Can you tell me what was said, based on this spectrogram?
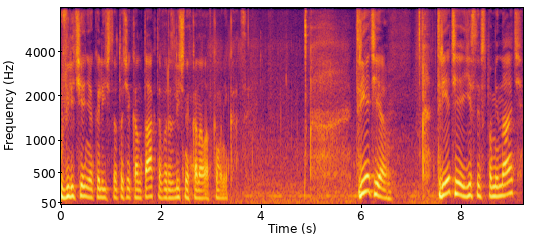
увеличения количества точек контактов и различных каналов коммуникации. Третье, третье, если вспоминать,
